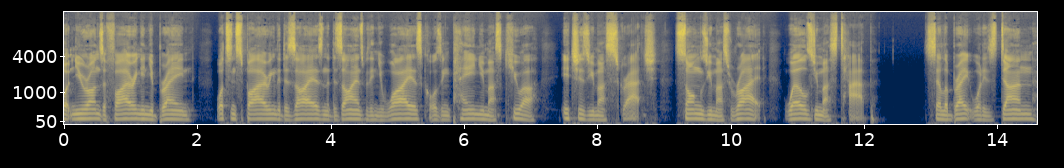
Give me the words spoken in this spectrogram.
what neurons are firing in your brain, what's inspiring the desires and the designs within your wires, causing pain you must cure, itches you must scratch, songs you must write, wells you must tap. Celebrate what is done,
